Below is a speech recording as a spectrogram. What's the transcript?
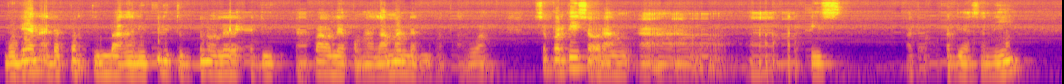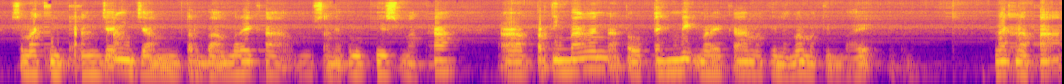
Kemudian ada pertimbangan itu dituntun oleh edit, apa oleh pengalaman dan pengetahuan. Seperti seorang uh, uh, artis atau pekerja seni, semakin panjang jam terbang mereka, misalnya pelukis, maka uh, pertimbangan atau teknik mereka makin lama makin baik. Nah, kenapa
